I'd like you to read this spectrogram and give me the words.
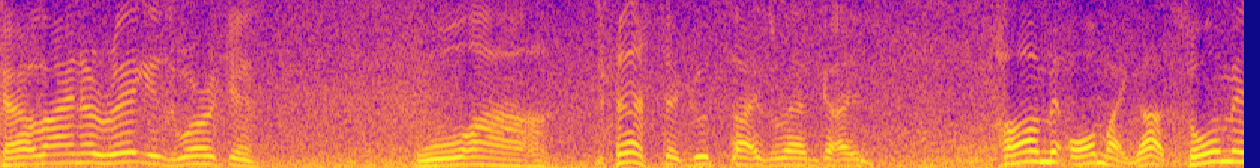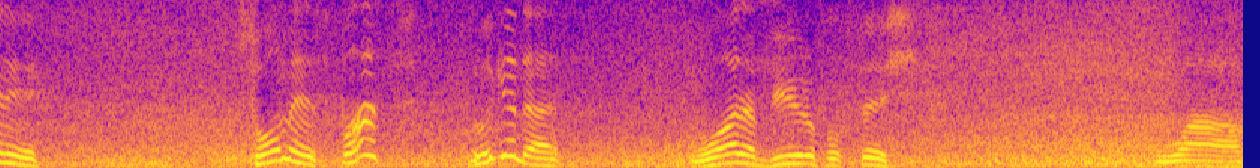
Carolina rig is working. Wow, that's a good size red, guys. How many, oh my God, so many, so many spots. Look at that. What a beautiful fish. Wow.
